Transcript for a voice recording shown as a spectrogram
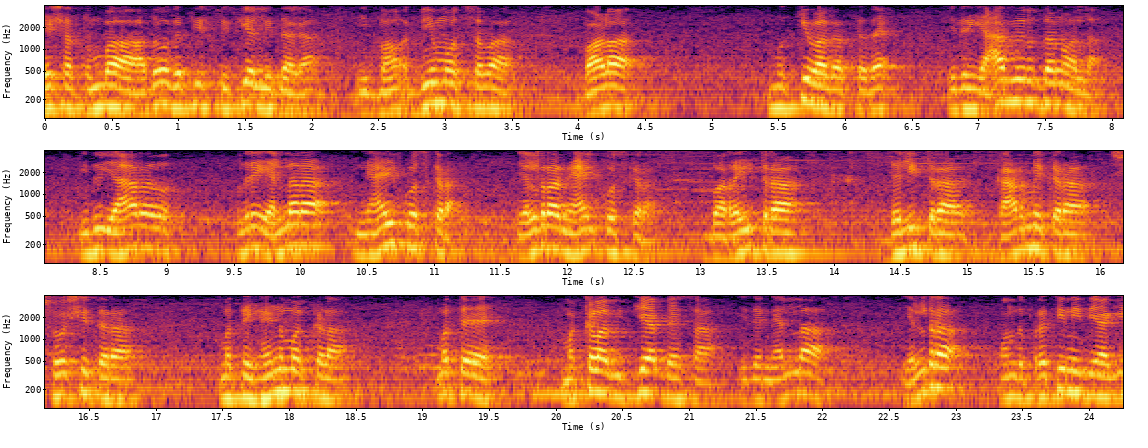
ದೇಶ ತುಂಬ ಅಧೋಗತಿ ಸ್ಥಿತಿಯಲ್ಲಿದ್ದಾಗ ಈ ಭೀಮೋತ್ಸವ ಭಾಳ ಮುಖ್ಯವಾಗುತ್ತದೆ. ಇದ್ರ ಯಾರ ವಿರುದ್ಧನೂ ಅಲ್ಲ. ಇದು ಯಾರು, ಅಂದರೆ ಎಲ್ಲರ ನ್ಯಾಯಕ್ಕೋಸ್ಕರ ಎಲ್ಲರ ನ್ಯಾಯಕ್ಕೋಸ್ಕರ. ಒಬ್ಬ ರೈತರ, ದಲಿತರ, ಕಾರ್ಮಿಕರ, ಶೋಷಿತರ, ಮತ್ತು ಹೆಣ್ಮಕ್ಕಳ, ಮತ್ತು ಮಕ್ಕಳ ವಿದ್ಯಾಭ್ಯಾಸ, ಇದನ್ನೆಲ್ಲ ಎಲ್ಲರ ಒಂದು ಪ್ರತಿನಿಧಿಯಾಗಿ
